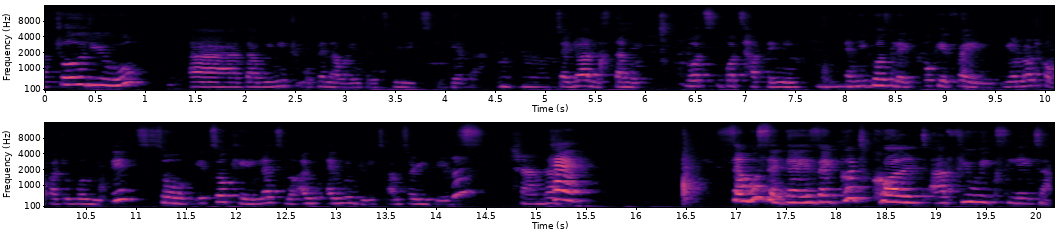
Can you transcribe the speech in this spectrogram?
I've told you uh, that we need to open our minds and spirits together. Mhm. So I don't understand what, what's what's happening. Mhm. And he goes like, okay, fine, you're not comfortable with it, so it's okay. Let's not. I, I won't do it. I'm sorry, babes. Shanga. Hey, Sambuse guys, I got called a few weeks later.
